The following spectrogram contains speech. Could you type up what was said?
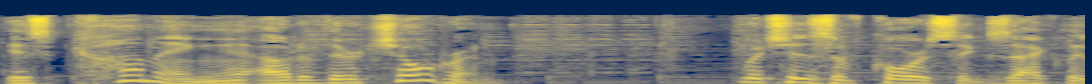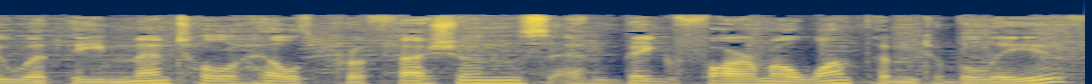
is coming out of their children. Which is, of course, exactly what the mental health professions and Big Pharma want them to believe,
